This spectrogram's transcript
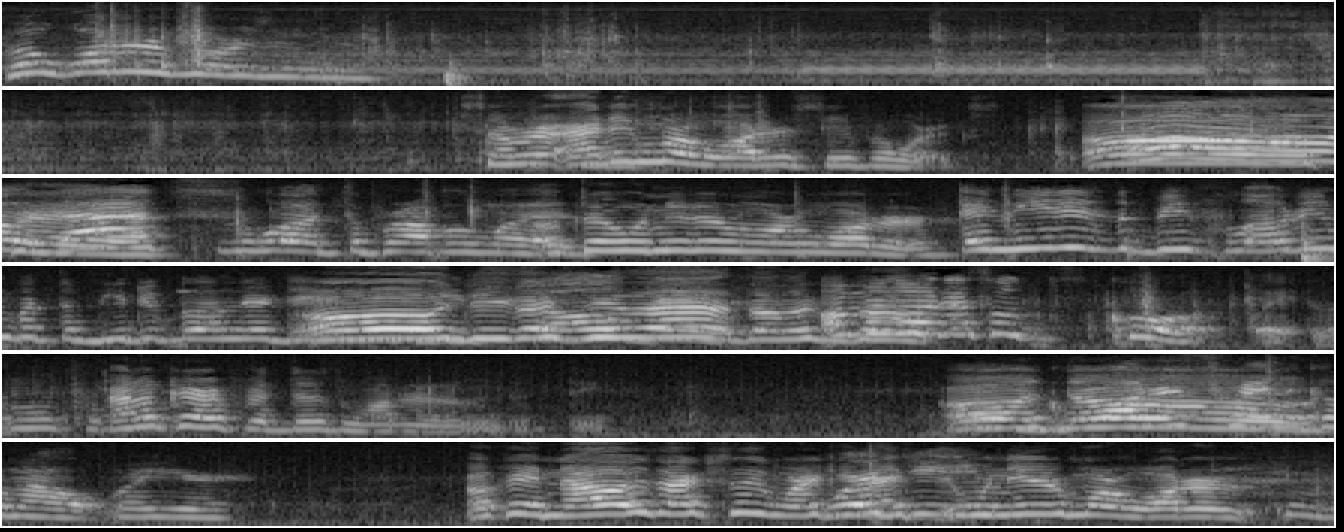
Put water of yours in there. So we're adding more water, see if it works. Oh, Oh, okay. that's what the problem was. Okay, we needed more water. It needed to be floating, but the beauty blender didn't. Oh, do you guys so see that? That looks Oh my dope. god, that's so cool. Wait, let me put. I don't care if it there's water on the thing. Oh, the water's trying to come out right here. Okay, now it's actually working. I- we needed more water. Hmm.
